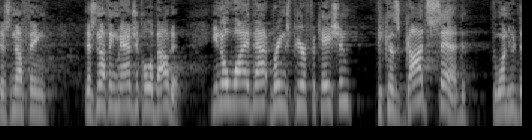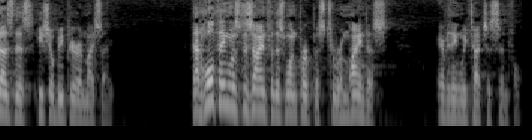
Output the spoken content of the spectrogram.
there's nothing, there's nothing magical about it. You know why that brings purification? Because God said, the one who does this, he shall be pure in my sight. That whole thing was designed for this one purpose, to remind us everything we touch is sinful.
